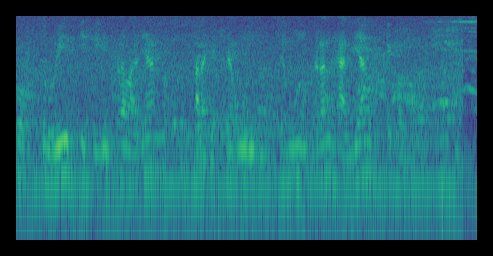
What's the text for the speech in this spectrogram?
construir y seguir trabajando para que seamos, seamos unos grandes aliados económicos.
